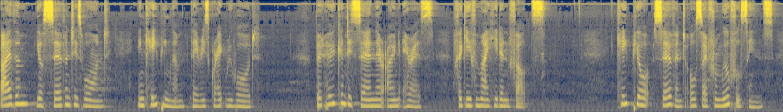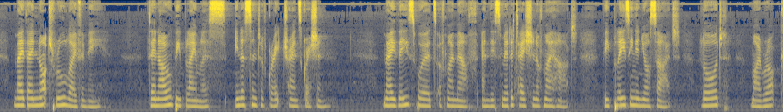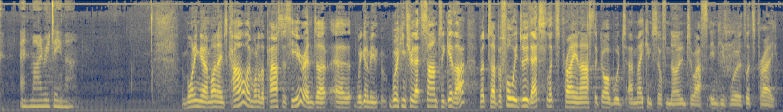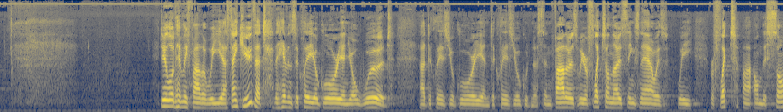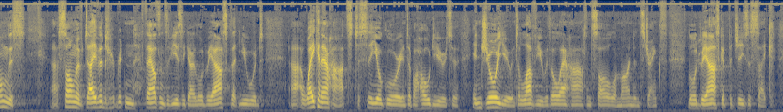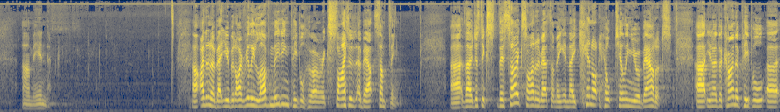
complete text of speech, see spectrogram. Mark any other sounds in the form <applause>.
By them your servant is warned. In keeping them there is great reward. But who can discern their own errors? Forgive my hidden faults. Keep your servant also from wilful sins. May they not rule over me. Then I will be blameless, innocent of great transgression. May these words of my mouth and this meditation of my heart be pleasing in your sight Lord, my rock and my redeemer. Good morning. Uh, my name's Karl. I'm one of the pastors here, and uh, uh, we're going to be working through that psalm together. But uh, before we do that, let's pray and ask that God would uh, make himself known to us in his words. Let's pray. Dear Lord and Heavenly Father, we uh, thank you that the heavens declare your glory and your word uh, declares your glory and declares your goodness. And Father, as we reflect on those things now, as we reflect uh, on this song, this uh, song of David written thousands of years ago, Lord, we ask that you would uh, awaken our hearts to see your glory and to behold you, to enjoy you and to love you with all our heart and soul and mind and strength. Lord, we ask it for Jesus' sake. Amen. Uh, I don't know about you, but I really love meeting people who are excited about something. Uh, they're just ex- they're so excited about something and they cannot help telling you about it. Uh, you know, the kind of people uh,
